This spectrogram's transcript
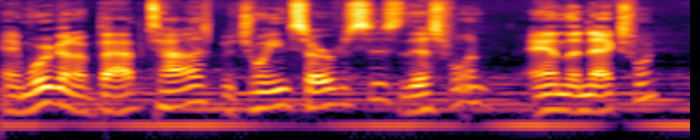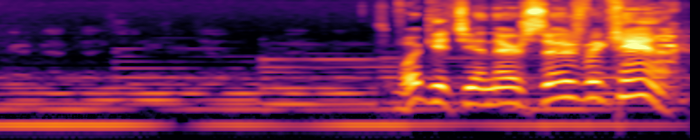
And we're going to baptize between services, this one and the next one. We'll get you in there as soon as we can.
